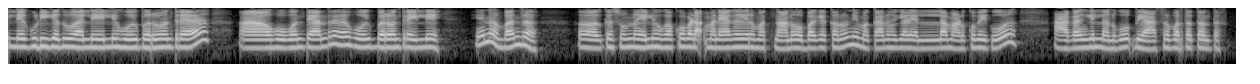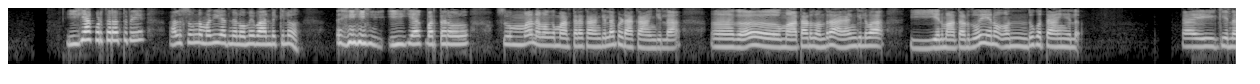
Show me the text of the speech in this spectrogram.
ಇಲ್ಲೇ ಗುಡಿಗದು, ಅಲ್ಲೇ ಇಲ್ಲಿ ಹೋಗಿ ಬರುವಂತ್ರೆ ಹೋಗಂತೆ ಅಂದ್ರೆ ಹೋಗಿ ಬರುವಂತ್ರೆ ಇಲ್ಲಿ. ಏನ, ಬಂದ್ರ? ಅದಕ್ಕೆ ಸುಮ್ಮನೆ ಎಲ್ಲಿ ಹೋಗಕ್ಕೆ ಹೋಗ್ಬೇಡ, ಮನ್ಯಾಗ ಇರು ಮತ್ತು ನಾನು ಒಬ್ಬಾಗ್ಯಾಕನು ನಿಮ್ಮ ಅಕ್ಕನ ಹೋಗ್ಯಾಳ ಎಲ್ಲ ಮಾಡ್ಕೋಬೇಕು. ಆಗಂಗಿಲ್ಲ ನನಗೂ, ಬ್ಯಾಸರ ಬರ್ತತಂತ. ಈಗ ಯಾಕೆ ಬರ್ತಾರಂತ ಬೇ ಅಲ್ಲಿ ಸುಮ್ಮನೆ ಮದಿ ಅದನ್ನ ಒಮ್ಮೆ ಬಾಂಧಕಿಲ್ಲ ಈಗ ಯಾಕೆ ಬರ್ತಾರ ಅವರು? ಸುಮ್ಮ ನಮಗೆ ಮಾತಾಡೋಕ್ಕಾಗಿಲ್ಲ, ಬಿಡೋಕ್ಕಾಗಿಲ್ಲ. ಆಗ ಮಾತಾಡೋದು ಅಂದ್ರೆ ಆಗಂಗಿಲ್ವಾ? ಏನು ಮಾತಾಡೋದು ಏನೋ ಒಂದು ಗೊತ್ತಾಗಂಗಿಲ್ಲ. ಈಗಿನ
